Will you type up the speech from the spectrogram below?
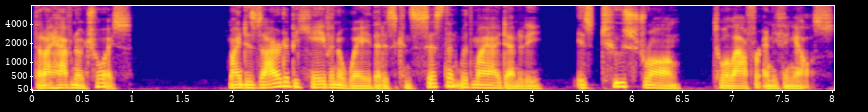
that I have no choice. My desire to behave in a way that is consistent with my identity is too strong to allow for anything else.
